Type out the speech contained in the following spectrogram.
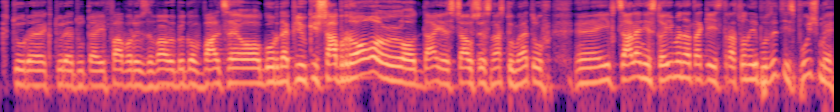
które, które tutaj faworyzowałyby go w walce o górne piłki. Szabrol oddaje strzał z 16 metrów e, i wcale nie stoimy na takiej straconej pozycji. Spójrzmy,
